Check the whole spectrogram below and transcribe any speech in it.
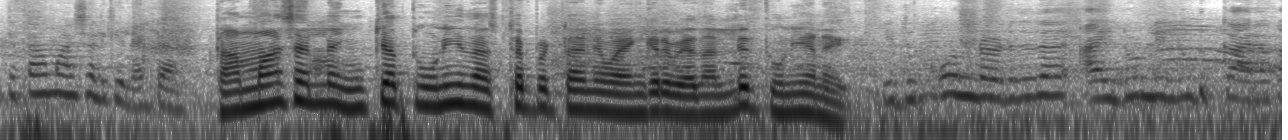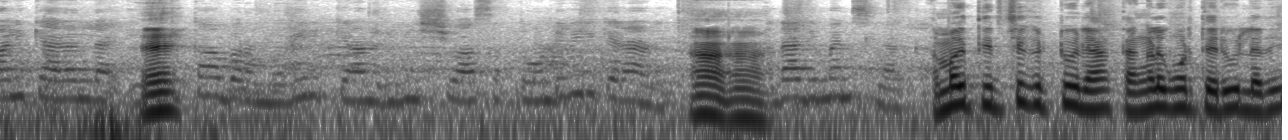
ഇത് തമാശ കളിക്കില്ല തമാശ അല്ല എനിക്ക് ആ തുണി നഷ്ടപ്പെട്ടാന് ഭയങ്കര വേദന. നല്ലൊരു തുണിയാണ് ഇത്. കൊണ്ടുവരുന്നത് അതിന്റെ ഉള്ളിൽ ഉടുക്കാനോ കളിക്കാനല്ല. ഏ? കവറുമ്പോ വിരിക്കാനാണ് ഒരു വിശ്വാസത്തോണ്ട് വിരിക്കാനാണ്. ആ ആ. അത് ആദ്യം മനസ്സിലാക്കുക. നമുക്ക് തിരിച്ചു കിട്ടൂല. തങ്ങൾ ഇങ്ങോട്ട് തരൂല അത്?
